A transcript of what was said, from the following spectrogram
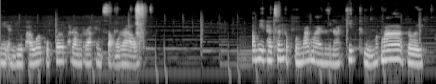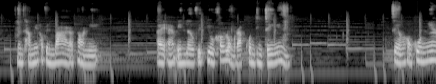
มีอันยูพาวเวอร์คูเปอร์พลังรักแห่งสองเราเขามีแพชชั่นกับคุณมากมายเลยนะ คิดถึงมากๆเลย มันทำให้เขาเป็นบ้าแล้วตอนนี้ I am in love with you เขาหลงรักคุณจริง ๆ เสียงของคุณเนี่ย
